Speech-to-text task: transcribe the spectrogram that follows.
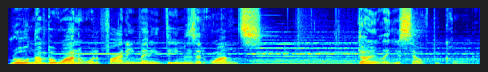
Rule number one when fighting many demons at once, don't let yourself be cornered.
